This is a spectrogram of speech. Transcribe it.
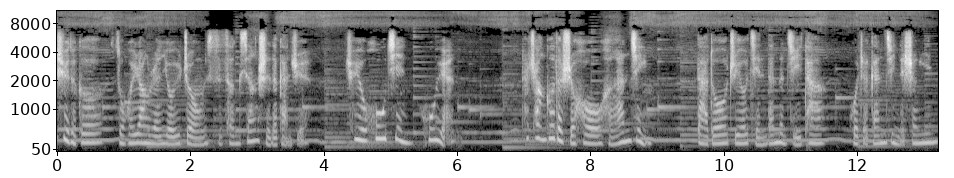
听汤旭的歌，总会让人有一种似曾相识的感觉，却又忽近忽远。他唱歌的时候很安静，大多只有简单的吉他或者干净的声音。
